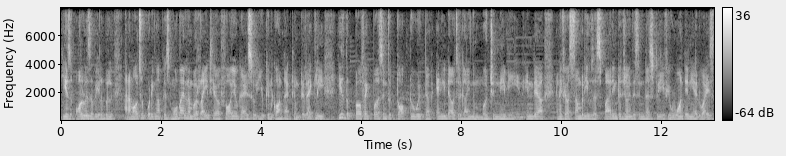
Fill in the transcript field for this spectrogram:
He is always available, and I'm also putting up his mobile number right here for you guys so you can contact him directly. He's the perfect person to talk to if you have any doubts regarding the merchant navy in India. And if you're somebody who's aspiring to join this industry, if you want any advice,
